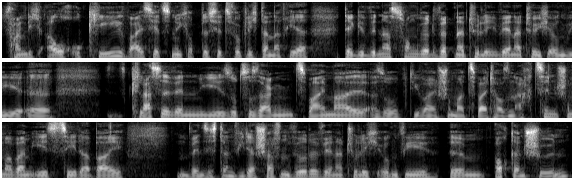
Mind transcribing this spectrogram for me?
fand ich auch okay. Weiß jetzt nicht, ob das jetzt wirklich dann nachher der Gewinnersong wird. Wird natürlich, wäre natürlich irgendwie äh, klasse, wenn die sozusagen zweimal, also die war ja schon mal 2018 schon mal beim ESC dabei. Und wenn sie es dann wieder schaffen würde, wäre natürlich irgendwie ähm, auch ganz schön.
